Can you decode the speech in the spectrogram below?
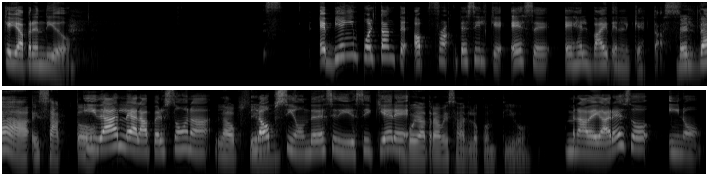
Que yo he aprendido. Es bien importante upfront decir que ese es el vibe en el que estás. ¿Verdad? Exacto. Y darle a la persona la opción. la opción de decidir si quiere Voy a atravesarlo contigo. navegar eso y no.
